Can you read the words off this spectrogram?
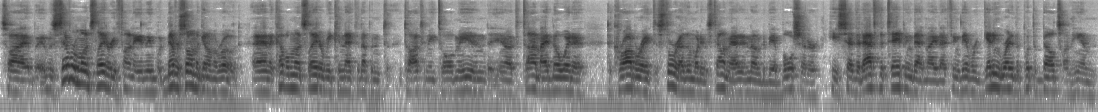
So I, it was several months later. He finally, and he never saw him again on the road. And a couple months later, we connected up and, t- talked, and he told me. And you know, at the time, I had no way to to corroborate the story other than what he was telling me. I didn't know him to be a bullshitter. He said that after the taping that night, I think they were getting ready to put the belts on him,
